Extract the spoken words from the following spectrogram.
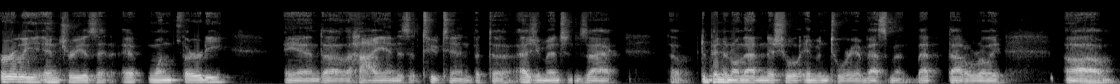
early entry is at, at 130, and uh, the high end is at 210. But uh, as you mentioned, Zach, uh, depending on that initial inventory investment, that that'll really, um,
